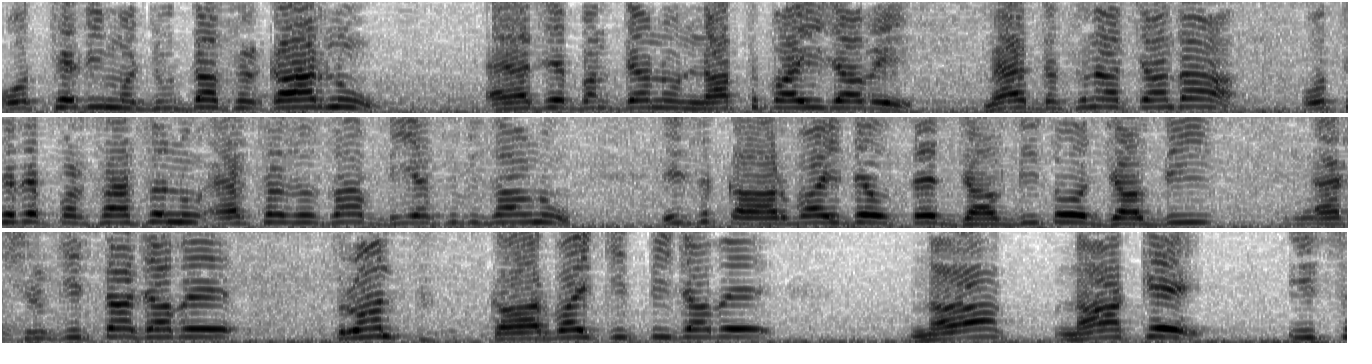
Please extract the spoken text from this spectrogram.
ਉੱਥੇ ਦੀ ਮੌਜੂਦਾ ਸਰਕਾਰ ਨੂੰ ਇਹੋ ਜਿਹੇ ਬੰਦਿਆਂ ਨੂੰ ਨੱਥ ਪਾਈ ਜਾਵੇ। ਮੈਂ ਦੱਸਣਾ ਚਾਹੁੰਦਾ, ਉੱਥੇ ਦੇ ਪ੍ਰਸ਼ਾਸਨ ਨੂੰ ਐਸਐਸਓ ਸਾਹਿਬ ਡੀਐਸਪੀ ਸਾਹਿਬ ਨੂੰ ਇਸ ਕਾਰਵਾਈ ਦੇ ਉੱਤੇ ਜਲਦੀ ਤੋਂ ਜਲਦੀ ਐਕਸ਼ਨ ਕੀਤਾ ਜਾਵੇ, ਤੁਰੰਤ ਕਾਰਵਾਈ ਕੀਤੀ ਜਾਵੇ। ਨਾ ਨਾ ਕਿ ਇਸ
